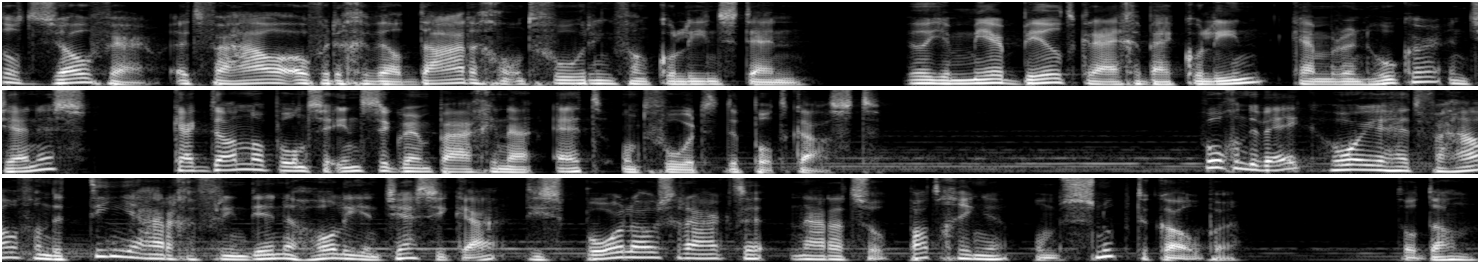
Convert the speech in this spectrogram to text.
Tot zover het verhaal over de gewelddadige ontvoering van Colleen Sten. Wil je meer beeld krijgen bij Colleen, Cameron Hooker en Janice? Kijk dan op onze Instagram-pagina ontvoert. Volgende week hoor je het verhaal van de tienjarige vriendinnen Holly en Jessica die spoorloos raakten nadat ze op pad gingen om snoep te kopen. Tot dan.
